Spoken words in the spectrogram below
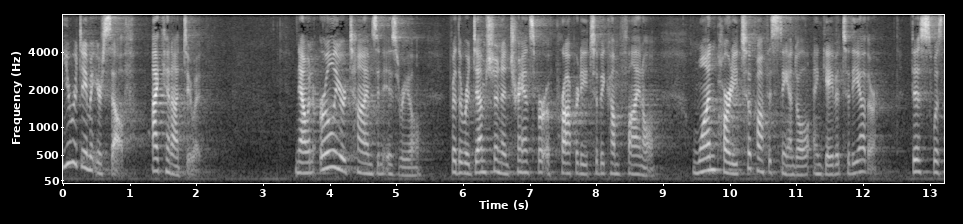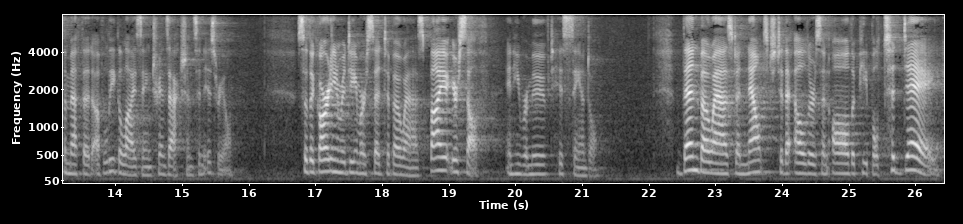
You redeem it yourself. I cannot do it. Now, in earlier times in Israel, for the redemption and transfer of property to become final, one party took off his sandal and gave it to the other. This was the method of legalizing transactions in Israel. So the guardian redeemer said to Boaz, Buy it yourself. And he removed his sandal. Then Boaz announced to the elders and all the people, Today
